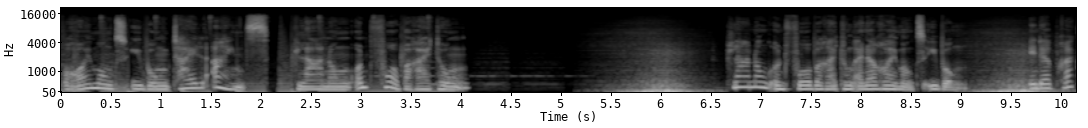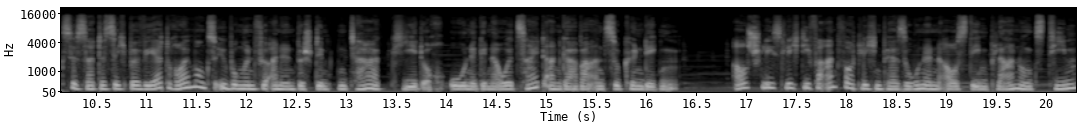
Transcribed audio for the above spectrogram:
Räumungsübung Teil 1 Planung und Vorbereitung Planung und Vorbereitung einer Räumungsübung. In der Praxis hat es sich bewährt, Räumungsübungen für einen bestimmten Tag, jedoch ohne genaue Zeitangabe anzukündigen. Ausschließlich die verantwortlichen Personen aus dem Planungsteam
